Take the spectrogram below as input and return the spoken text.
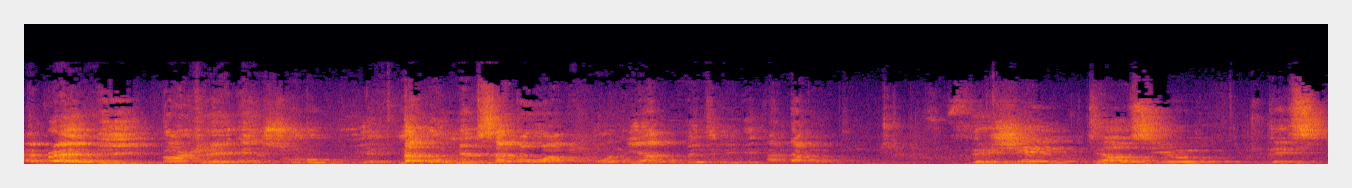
a bi na ɔhwere nso no wuyɛ na onim sɛ ɔwɔ ahoɔden a obɛtumi de ada hɔ Vision tells you this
